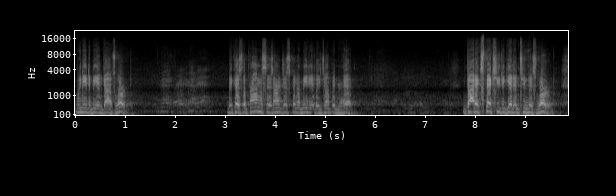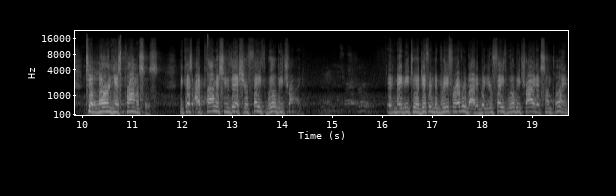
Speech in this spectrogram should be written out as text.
We need to be in God's Word. Because the promises aren't just going to immediately jump in your head. God expects you to get into his word, to learn his promises. Because I promise you this, your faith will be tried. It may be to a different degree for everybody, but your faith will be tried at some point.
